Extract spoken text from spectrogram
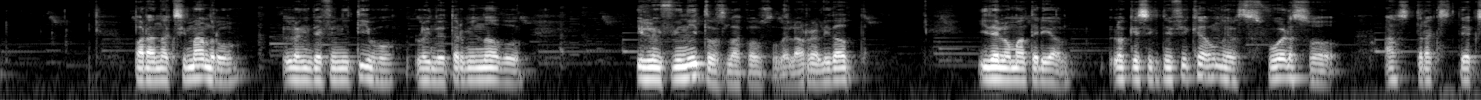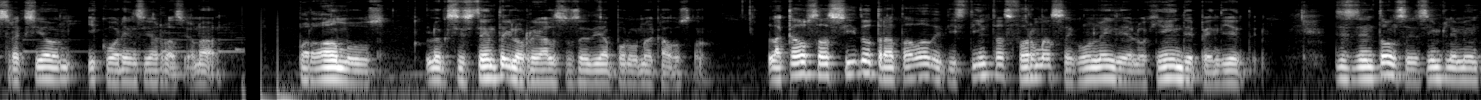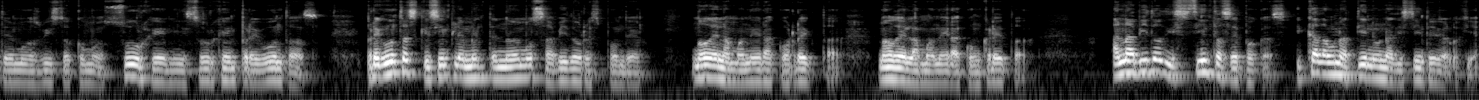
Para Anaximandro, lo indefinitivo, lo indeterminado y lo infinito es la causa de la realidad y de lo material, lo que significa un esfuerzo de extracción y coherencia racional. Para ambos, lo existente y lo real sucedía por una causa. La causa ha sido tratada de distintas formas según la ideología independiente. Desde entonces simplemente hemos visto cómo surgen y surgen preguntas, preguntas que simplemente no hemos sabido responder, no de la manera correcta, no de la manera concreta. Han habido distintas épocas y cada una tiene una distinta ideología.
